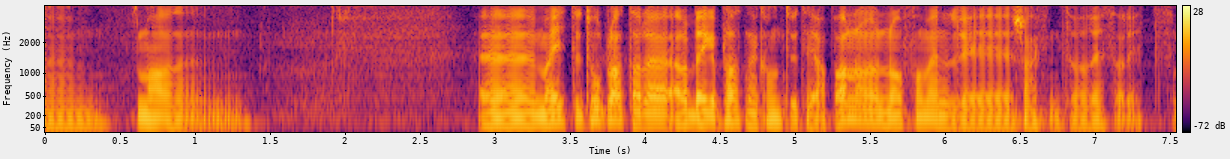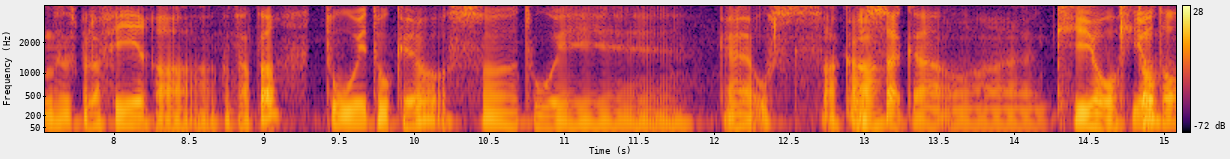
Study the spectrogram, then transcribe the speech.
eh, Som har Uh, Vi har gitt ut to plater, eller begge platene er kommet ut i Japan, og nå får vi endelig sjansen til å reise dit. Så vi skal spille fire konserter. To i Tokyo, og så to i hva er det, Osaka, Osaka og Kyoto, Kyoto.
